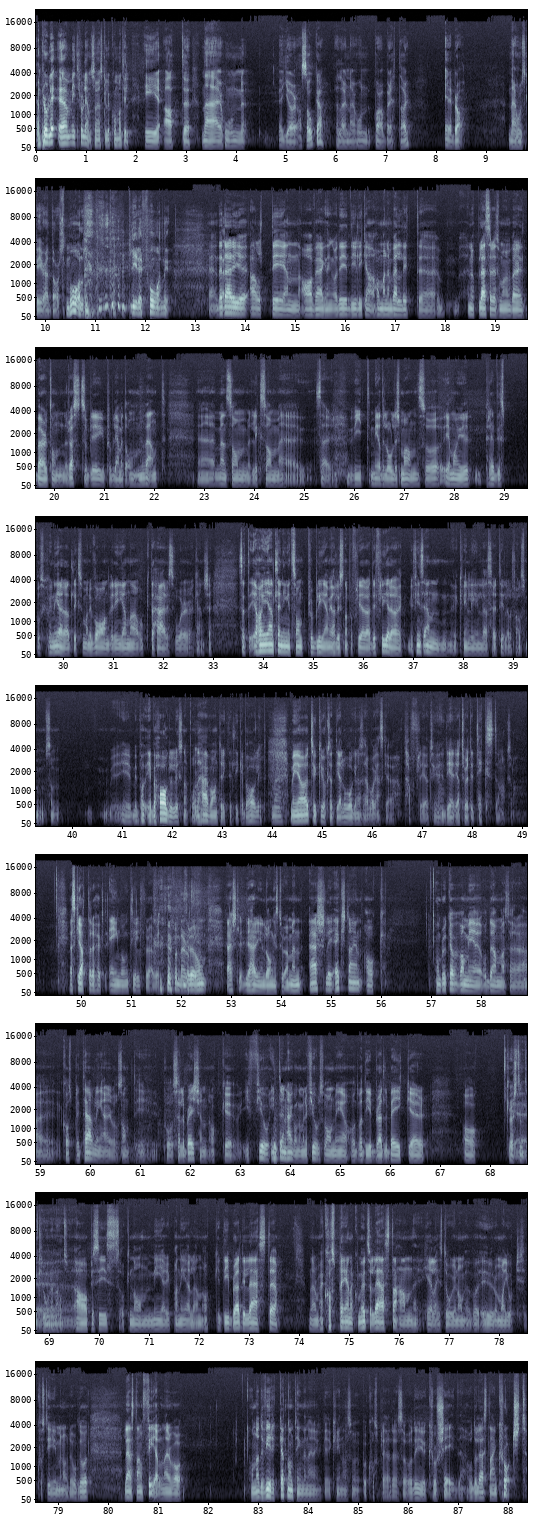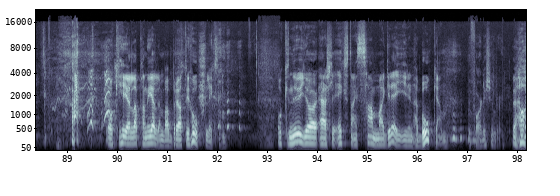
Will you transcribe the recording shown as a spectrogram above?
Problem, äh, eh, mitt problem som jag skulle komma till är att äh, när hon gör Asoka eller när hon bara berättar, är det bra. När hon ska göra Darth Maul blir det fånigt. Eh, det där är ju alltid en avvägning och det, är- det är lika, har man en väldigt, eh, en uppläsare som har en väldigt baritonröst så blir ju problemet omvänt. Eh, Men som liksom eh, så här, vit medelålders man så är man ju predispositionerad, liksom man är van vid det ena och det här är svårare kanske. Så att jag har egentligen inget sånt problem, jag har lyssnat på flera, det är flera, det finns en kvinnlig inläsare till i alla fall som, som är, är behaglig att lyssna på. Det här var inte riktigt lika behagligt. Nej. Men jag tycker också att dialogen och så här var ganska tafflig. Jag, tycker, det, jag tror att det är texten också. Jag skrattade högt en gång till för övrigt. För hon, Ashley, det här är ju en lång historia, men Ashley Eckstein och hon brukar vara med och döma så här eh, cosplay-tävlingar och sånt i, på Celebration. Och eh, i fjol, inte den här gången, men i fjol så var hon med och det var Dee Bradley Baker och Rösten till eh, kronorna alltså. Ja, precis. Och någon mer i panelen. Och Dee Bradley läste, när de här cosplayerna kom ut så läste han hela historien om hur, hur de har gjort kostymen. Och, och då läste han fel när det var hon hade virkat någonting den här kvinnan som var uppe och cosplayade så, och det är ju crocheted och då läste han crotched. och hela panelen bara bröt ihop liksom. Och nu gör Ashley Eckstein samma grej i den här boken. The Farty Children. Ja.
